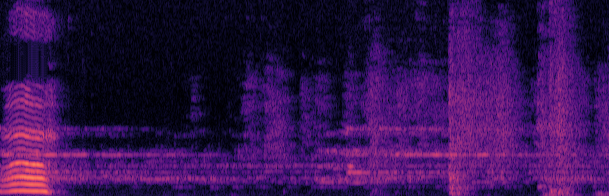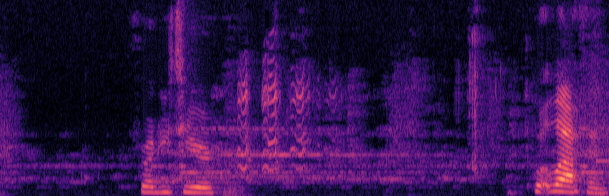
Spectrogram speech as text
Ah. Freddy's here. Quit laughing.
